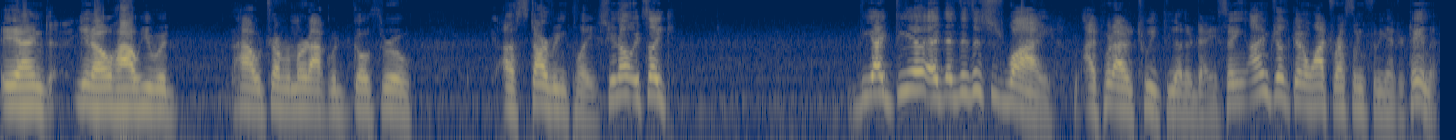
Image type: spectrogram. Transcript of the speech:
And, you know, how he would, how Trevor Murdoch would go through a starving place. You know, it's like the idea, this is why I put out a tweet the other day saying, I'm just going to watch wrestling for the entertainment.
